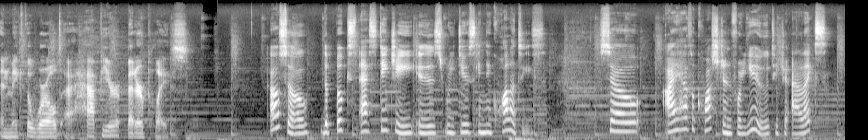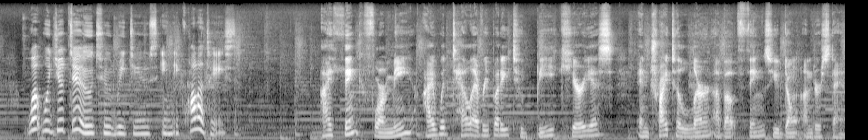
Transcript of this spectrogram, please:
and make the world a happier, better place. Also, the book's SDG is reduce inequalities. So, I have a question for you, Teacher Alex. What would you do to reduce inequalities? I think for me, I would tell everybody to be curious and try to learn about things you don't understand.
